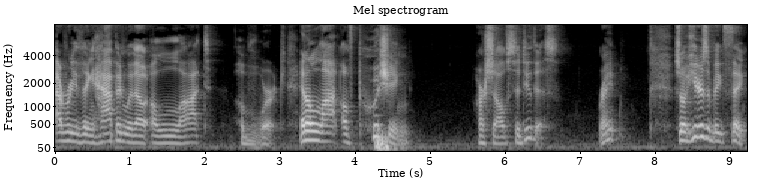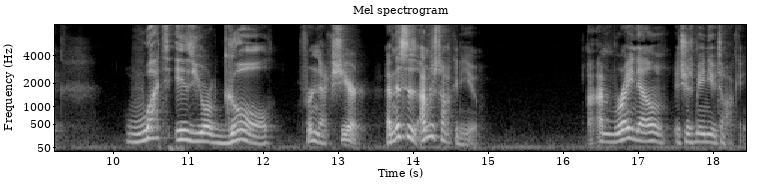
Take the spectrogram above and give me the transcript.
everything happen without a lot of work and a lot of pushing ourselves to do this, right? So here's a big thing. What is your goal for next year? And this is, I'm just talking to you. I'm right now, it's just me and you talking.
